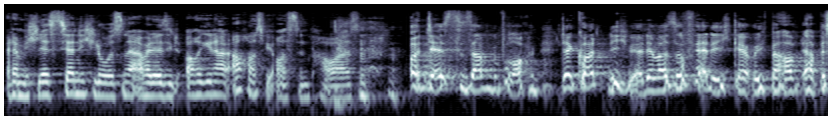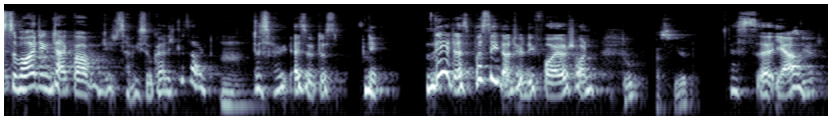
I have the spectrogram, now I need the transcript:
Alter, mich lässt's ja nicht los, ne? Aber der sieht original auch aus wie Austin Powers. und der ist zusammengebrochen. Der konnte nicht mehr, der war so fertig, gell? Und ich behaupte, habe bis zum heutigen Tag behauptet, nee, das habe ich so gar nicht gesagt. Hm. Das also das, nee. Nee, das wusste ich natürlich vorher schon. Du, passiert. Das, äh, ja. passiert.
